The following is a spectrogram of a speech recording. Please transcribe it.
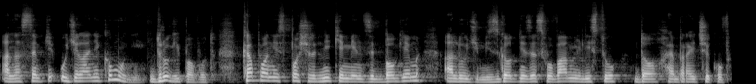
a następnie udzielanie komunii. Drugi powód. Kapłan jest pośrednikiem między Bogiem a ludźmi, zgodnie ze słowami listu do Hebrajczyków.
